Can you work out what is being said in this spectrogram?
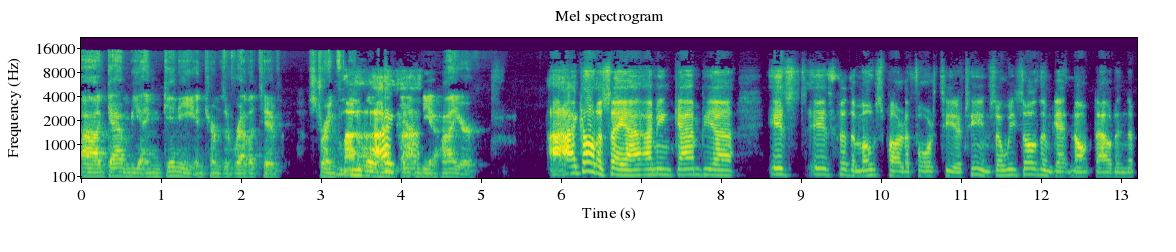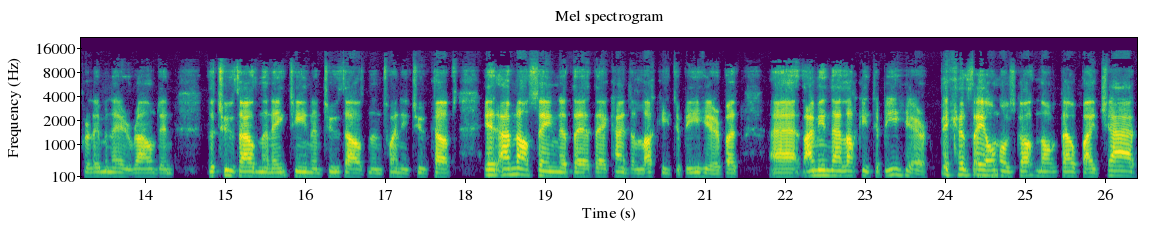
uh, Gambia and Guinea in terms of relative strength? Either I, Gambia higher. I, gotta say, I, I, mean, Gambia is is for the most part a fourth tier team. So we saw them get knocked out in the preliminary round in the 2018 and 2022 cups. It, I'm not saying that they're they're kind of lucky to be here, but uh, I mean they're lucky to be here because they almost got knocked out by Chad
